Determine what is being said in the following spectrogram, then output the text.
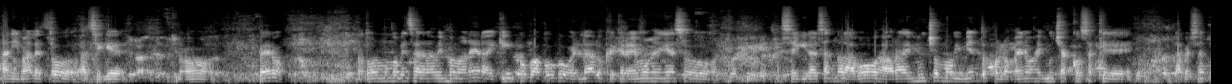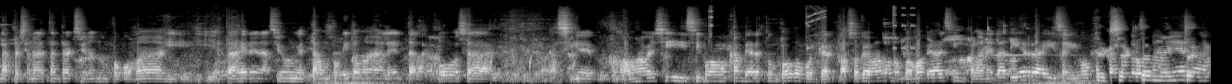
animales todos. Así que no. Pero no todo el mundo piensa de la misma manera. Hay que ir poco a poco, ¿verdad? Los que creemos en eso, seguir alzando la voz. Ahora hay muchos movimientos, por lo menos hay muchas cosas que la las personas están reaccionando un poco más y, esta generación está un poquito más alerta a las cosas. Así que vamos a ver si, si podemos cambiar esto un poco, porque al paso que vamos nos vamos a quedar sin planeta Tierra y seguimos otro planeta.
